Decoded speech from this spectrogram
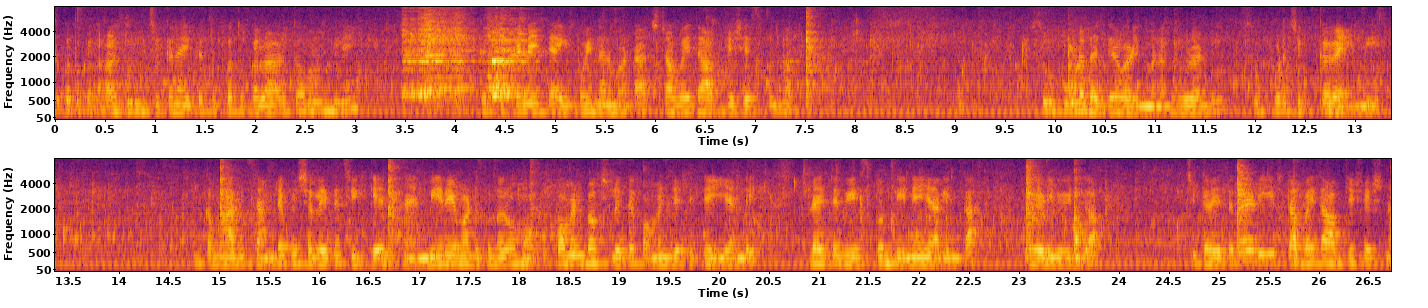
తుక్క తుక్కలాడుతుంది. చికెన్ అయితే తుక్క తుక్కలాడుతూ ఉంది. ఇంకా చికెన్ అయితే అయిపోయిందనమాట. స్టవ్ అయితే ఆఫ్ చేసేసుకుందాం. సూప్ కూడా దగ్గర పడింది మనకు చూడండి. సూప్ కూడా చిక్కగా అయింది. ఇంకా మాది సండే స్పెషల్ అయితే చికెన్. అండ్ మీరేం వండుకున్నారో మాకు కామెంట్ బాక్స్లో అయితే కామెంట్ అయితే చేయండి ఇప్పుడైతే వేసుకొని తినేయాలి ఇంకా. వేడి వేడిగా చికెన్ అయితే రెడీ. స్టవ్ అయితే ఆఫ్ చేసేసిన.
